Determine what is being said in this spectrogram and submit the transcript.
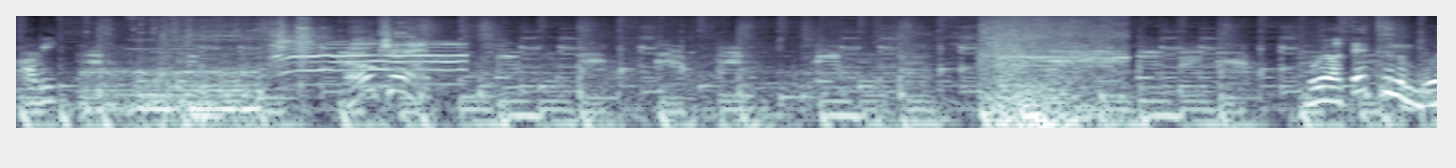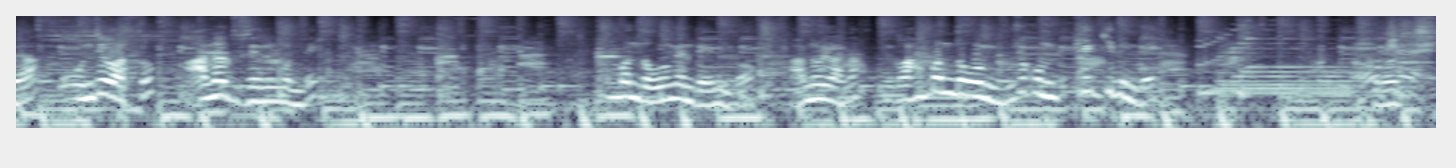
아비 오케이. 뭐야 세트는 뭐야? 언제 왔어? 안 와도 되는 건데? 한 번 더 오면 됨 이거 안 올라나? 이거 한 번 더 오면 무조건 필킬인데 그렇지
